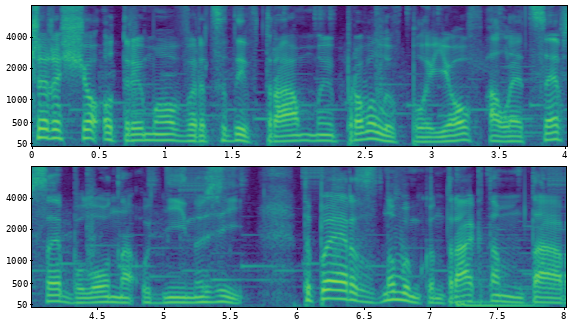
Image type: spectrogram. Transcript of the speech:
через що отримав рецидив травми, провалив плей-офф, але це все було на одній нозі. Тепер з новим контрактом та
